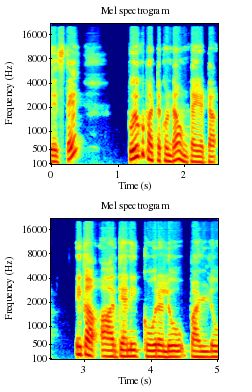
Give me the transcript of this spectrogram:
వేస్తే పురుగు పట్టకుండా ఉంటాయట. ఇక ఆర్గానిక్ కూరలు, పళ్ళు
